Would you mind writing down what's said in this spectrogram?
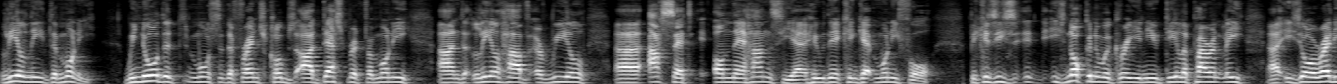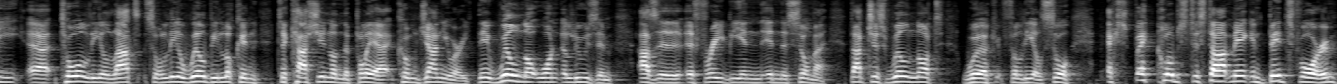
Lille need the money. We know that most of the French clubs are desperate for money, and Lille have a real uh, asset on their hands here who they can get money for because he's he's not going to agree a new deal. Apparently, uh, he's already uh, told Lille that, so Lille will be looking to cash in on the player come January. They will not want to lose him as a, a freebie in in the summer. That just will not work for Lille. So expect clubs to start making bids for him.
